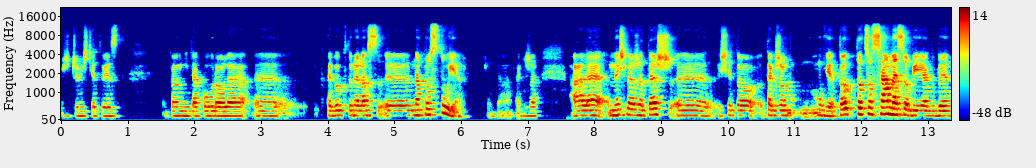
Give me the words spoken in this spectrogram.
rzeczywiście tu jest pełni taką rolę tego, które nas y, naprostuje. Prawda? Także, ale myślę, że też y, się to, także mówię, to, to co same sobie jakby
